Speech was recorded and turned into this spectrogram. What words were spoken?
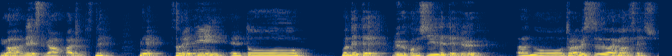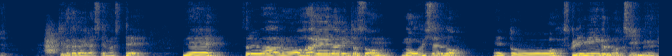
今、レースがあるんですね。で、それに、えっと、まあ、出てる、今年出てる、あの、トラビス・ワイマン選手っていう方がいらっしゃいまして、で、それはあの、ハーレー・ダビッドソンのオフィシャルの、えっと、スクリーミングルのチーム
